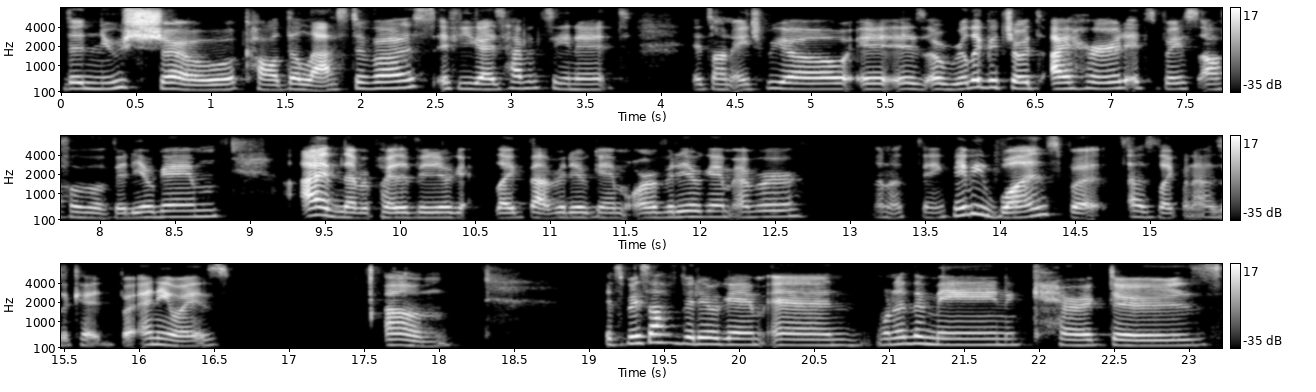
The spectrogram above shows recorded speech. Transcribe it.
the new show called The Last of Us? If you guys haven't seen it, it's on HBO. It is a really good show. I heard it's based off of a video game. I've never played a video game like that video game or a video game ever. I don't think. Maybe once, but as like when I was a kid. But anyways, um it's based off a video game and one of the main characters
